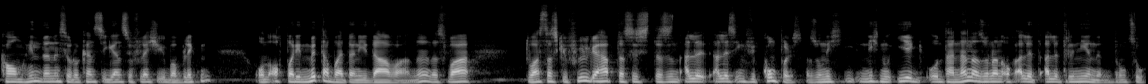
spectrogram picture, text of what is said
kaum Hindernisse, du kannst die ganze Fläche überblicken. Und auch bei den Mitarbeitern, die da waren, ne? das war, du hast das Gefühl gehabt, das, ist, das sind alle, alles irgendwie Kumpels. Also nicht, nicht nur ihr untereinander, sondern auch alle, alle Trainierenden drum zu.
